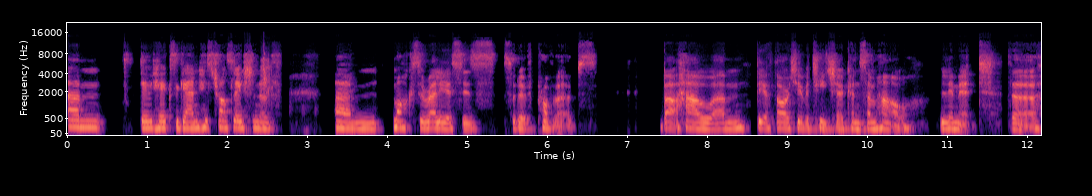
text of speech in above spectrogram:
um, David Hicks again, his translation of um, Marcus Aurelius's sort of proverbs about how um, the authority of a teacher can somehow limit the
